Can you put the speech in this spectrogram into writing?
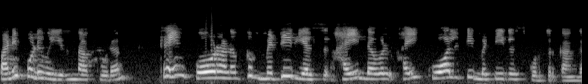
பனிப்பொழிவு இருந்தா கூட ட்ரெயின் போற அளவுக்கு materials high level high quality materials கொடுத்துருக்காங்க.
